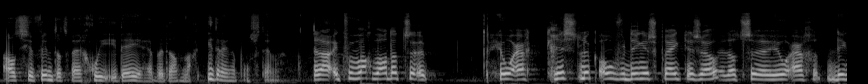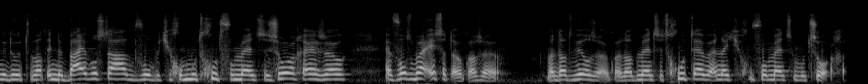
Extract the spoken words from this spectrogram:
Als je vindt dat wij goede ideeën hebben, dan mag iedereen op ons stemmen. Nou, ik verwacht wel dat ze heel erg christelijk over dingen spreekt en zo. Dat ze heel erg dingen doet wat in de Bijbel staat. Bijvoorbeeld, je moet goed voor mensen zorgen en zo. En volgens mij is dat ook al zo. Maar dat wil ze ook wel, dat mensen het goed hebben en dat je goed voor mensen moet zorgen.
